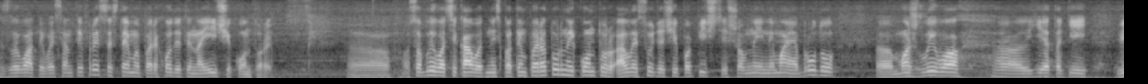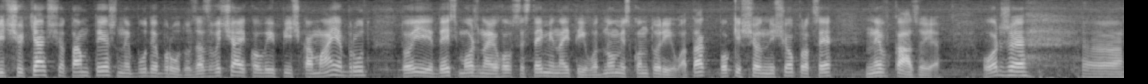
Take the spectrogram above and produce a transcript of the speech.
зливати весь антифриз системи, переходити на інші контури. Е, Особливо цікавить низькотемпературний контур, але судячи по пічці, що в неї немає бруду, е, можливо, є таке відчуття, що там теж не буде бруду. Зазвичай, коли пічка має бруд, то і десь можна його в системі знайти в одному із контурів. А так поки що нічого про це не вказує. Отже, е,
